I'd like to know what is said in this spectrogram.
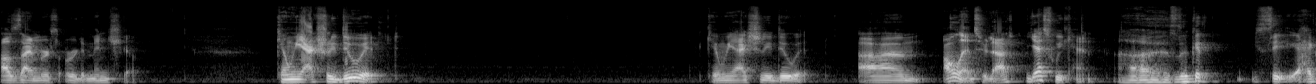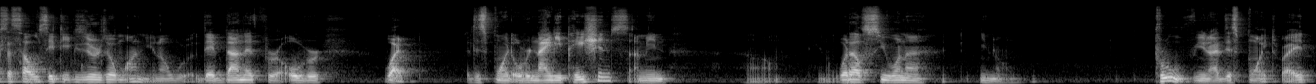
Alzheimer's or dementia. Can we actually do it? Can we actually do it? Um, I'll answer that. Yes, we can. Uh, look at C- exa-cel CTX001. You know, they've done it for over, what, at this point, over 90 patients. I mean, um, you know, what else you want to, you know, prove, you know, at this point, right?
